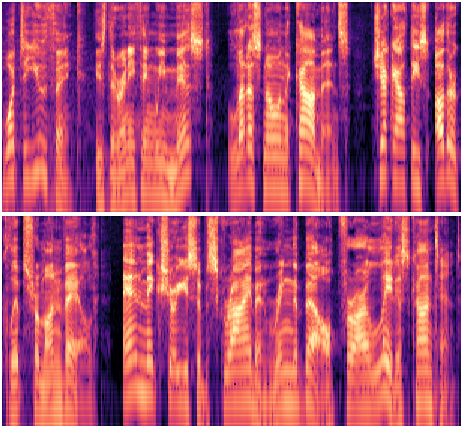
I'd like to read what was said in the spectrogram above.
What do you think? Is there anything we missed? Let us know in the comments Check out these other clips from Unveiled, and make sure you subscribe and ring the bell for our latest content.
